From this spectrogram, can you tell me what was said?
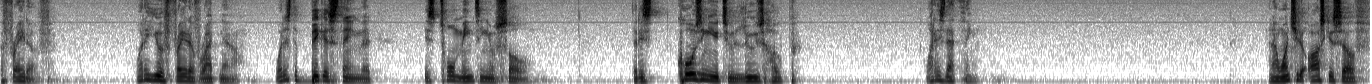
afraid of? What are you afraid of right now? What is the biggest thing that is tormenting your soul, that is causing you to lose hope? What is that thing? And I want you to ask yourself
